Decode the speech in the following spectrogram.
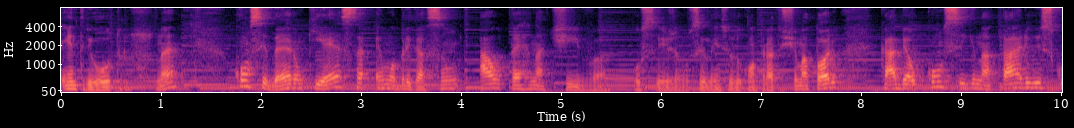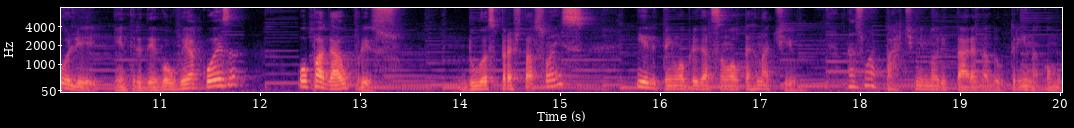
entre outros, né? consideram que essa é uma obrigação alternativa, ou seja, no silêncio do contrato estimatório, cabe ao consignatário escolher entre devolver a coisa ou pagar o preço. Duas prestações e ele tem uma obrigação alternativa. Mas uma parte minoritária da doutrina, como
